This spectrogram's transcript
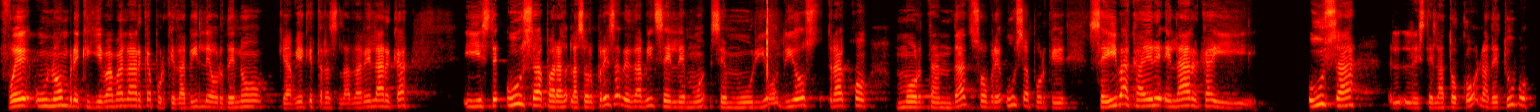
fue un hombre que llevaba el arca porque David le ordenó que había que trasladar el arca Y este usa para la sorpresa de David se le se murió, Dios trajo mortandad sobre Usa porque se iba a caer el arca y Usa este, la tocó, la detuvo.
